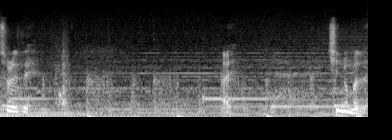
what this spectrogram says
それで。はい。死ぬまで。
